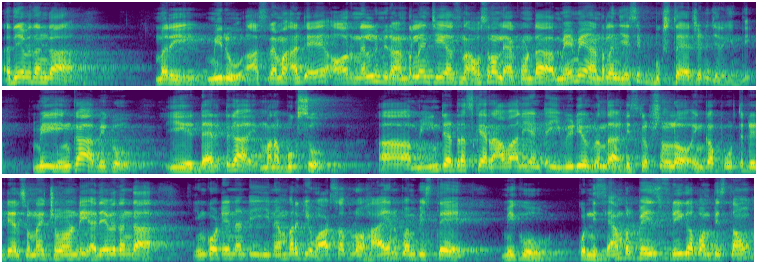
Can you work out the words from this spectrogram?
అదేవిధంగా మరి మీరు ఆ శ్రమ అంటే ఆరు నెలలు మీరు అండర్లైన్ చేయాల్సిన అవసరం లేకుండా మేమే అండర్లైన్ చేసి బుక్స్ తయారు చేయడం జరిగింది. మీ ఇంకా మీకు ఈ డైరెక్ట్గా మన బుక్స్ మీ ఇంటి అడ్రస్కే రావాలి అంటే ఈ వీడియో క్రింద డిస్క్రిప్షన్లో ఇంకా పూర్తి డీటెయిల్స్ ఉన్నాయి. చూడండి. అదేవిధంగా ఇంకోటి ఏంటంటే ఈ నెంబర్కి వాట్సాప్లో హాయ్ అని పంపిస్తే మీకు కొన్ని శాంపుల్ పేజెస్ ఫ్రీగా పంపిస్తాం.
